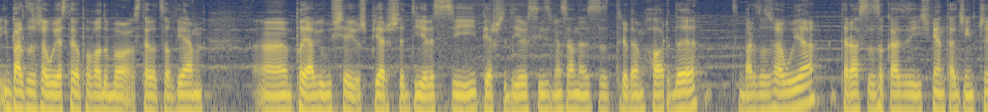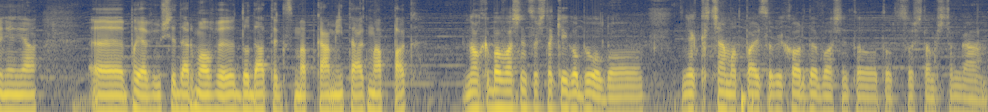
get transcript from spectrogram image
I bardzo żałuję z tego powodu, bo z tego co wiem, e, pojawił się już pierwszy DLC, pierwszy DLC związany z trybem Hordy, co bardzo żałuję. Teraz z okazji Święta Dziękczynienia e, pojawił się darmowy dodatek z mapkami, tak, map pack. No chyba właśnie coś takiego było, bo jak chciałem odpalić sobie Hordę właśnie, to, to coś tam ściągałem.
